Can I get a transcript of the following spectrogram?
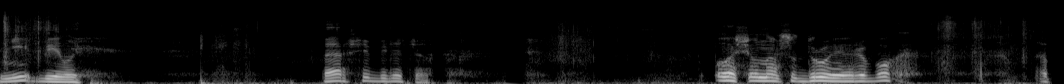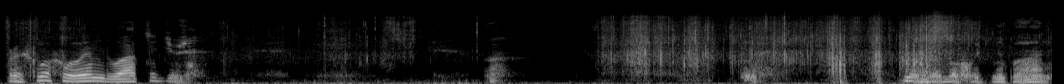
Ні, білий. Перший білячок. Ось у нас другий грибок. А пройшло хвилин 20 вже. Ну, грибок хоч непоганий.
